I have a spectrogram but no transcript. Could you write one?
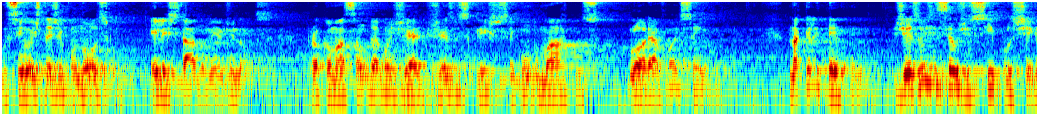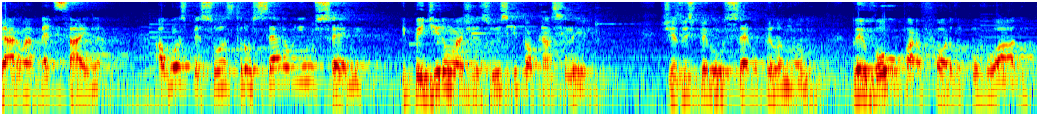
O Senhor esteja conosco, Ele está no meio de nós. Proclamação do Evangelho de Jesus Cristo segundo Marcos. Glória a vós, Senhor. Naquele tempo, Jesus e seus discípulos chegaram a Betsaida. Algumas pessoas trouxeram-lhe um cego e pediram a Jesus que tocasse nele. Jesus pegou o cego pela mão, levou-o para fora do povoado,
